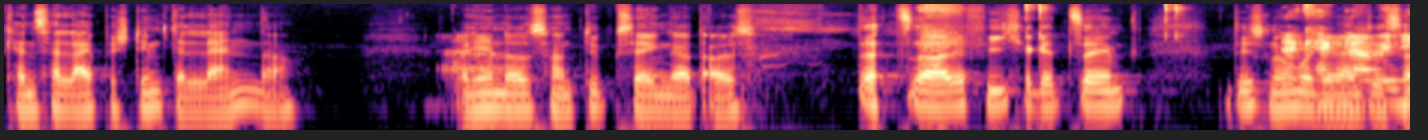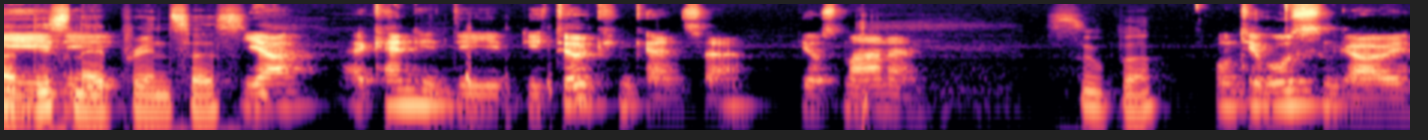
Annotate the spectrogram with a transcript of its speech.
Kennst du allein bestimmte Länder? Weil ich habe da so einen Typ gesehen, der hat, alles, der hat so alle Viecher gezähmt. Und das ist nochmal gerannt, das ich, ist eine die- Disney die- Princess. ja, er kennt die, die, die Türken, kennt sie, die Osmanen. Super. Und die Russen, glaube ich.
